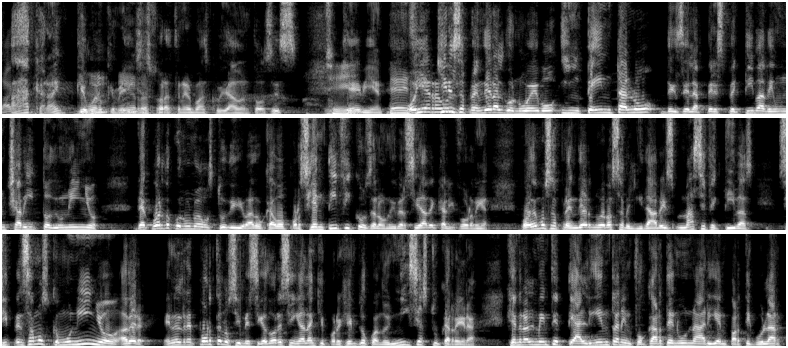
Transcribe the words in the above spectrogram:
Ah, caray, qué bueno que me dices para tener más cuidado entonces. Sí. Qué bien. Decía, Oye, Raúl- ¿quieres aprender algo nuevo? Inténtalo desde la perspectiva de un chavito, de un niño. De acuerdo con un nuevo estudio llevado a cabo por científicos de la Universidad de California, podemos aprender nuevas habilidades más efectivas si pensamos como un niño. A ver, en el reporte los investigadores señalan que, por ejemplo, cuando inicias tu carrera, generalmente te alientan a enfocarte en un área en particular,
